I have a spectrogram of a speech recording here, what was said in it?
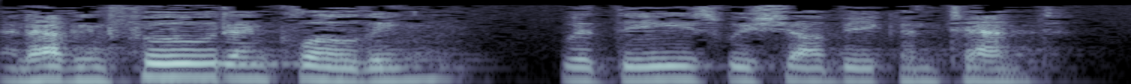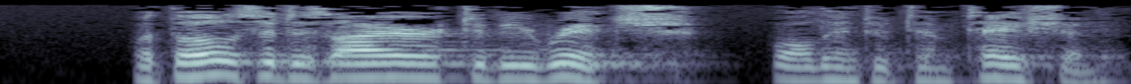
And having food and clothing, with these we shall be content. But those who desire to be rich fall into temptation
